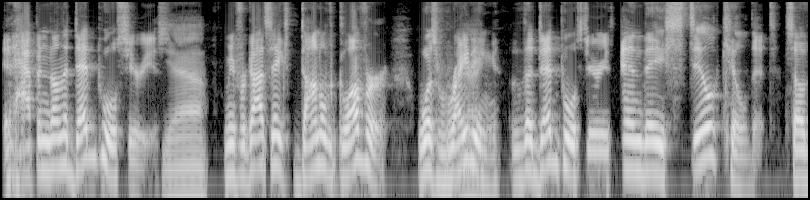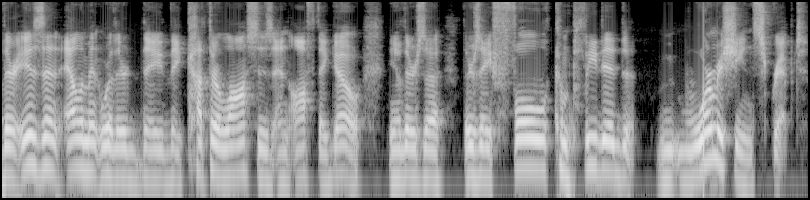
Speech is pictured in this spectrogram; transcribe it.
It happened on the Deadpool series. Yeah. I mean, for God's sakes, Donald Glover was writing the Deadpool series, and they still killed it. So there is an element where they're, they they cut their losses and off they go. You know, there's a there's a full completed War Machine script.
